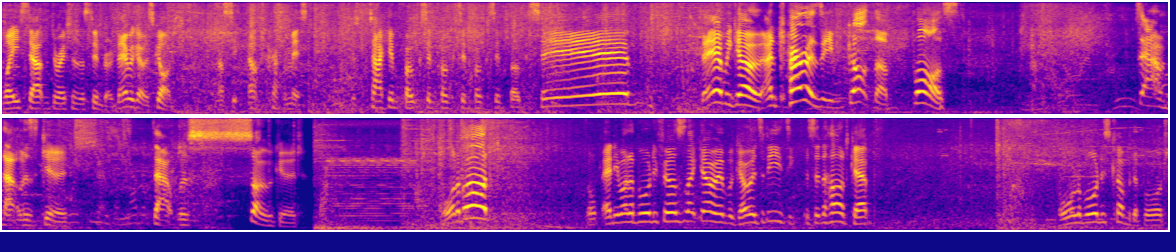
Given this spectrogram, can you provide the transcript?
waste out the duration of the Stim Drone. There we go, it's gone. Now see oh crap, I missed. Just attack him, focus him, focus him, focus him, focus him. There we go, and Kharazim got the boss. Damn, that was good. That was so good. All aboard! Oh, anyone aboard who feels like going, we're going to the easy, it's in the hard camp. All aboard is coming aboard.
